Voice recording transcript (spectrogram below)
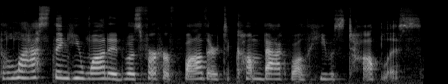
The last thing he wanted was for her father to come back while he was topless.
